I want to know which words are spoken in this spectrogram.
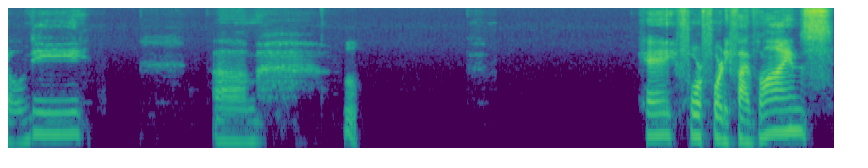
Control V. Um, Hmm. okay, 445 lines.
